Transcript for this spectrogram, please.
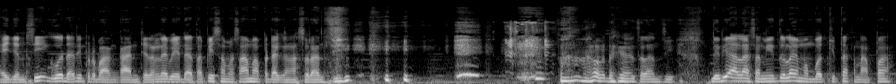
agency, gue dari perbankan. Channelnya beda, tapi sama-sama pedagang asuransi. pedagang asuransi. Jadi alasan itulah yang membuat kita kenapa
